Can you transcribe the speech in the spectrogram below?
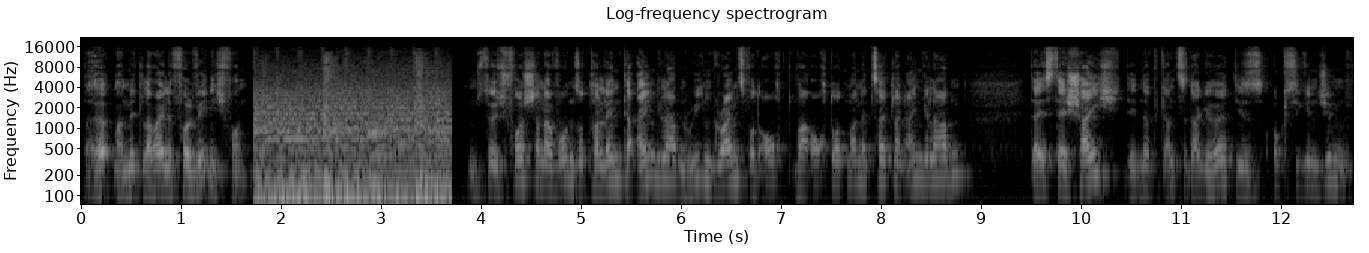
Da hört man mittlerweile voll wenig von. Müsst ihr euch vorstellen, da wurden so Talente eingeladen. Regan Grimes wurde auch, war auch dort mal eine Zeit lang eingeladen. Da ist der Scheich, den das Ganze da gehört, dieses Oxygen Gym.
